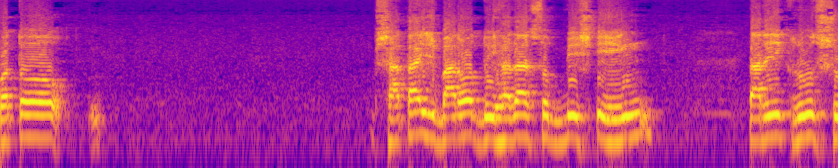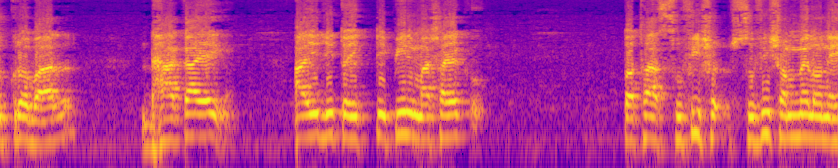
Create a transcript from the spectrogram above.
গত সাতাইশ বারো দুই হাজার চব্বিশ ইং তারিখ রোজ শুক্রবার ঢাকায় আয়োজিত একটি পীর মাসায়েক তথা সুফি সুফি সম্মেলনে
